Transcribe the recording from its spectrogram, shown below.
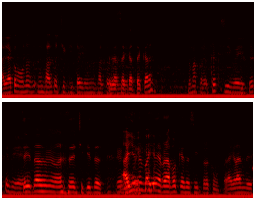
Había como unos, un salto chiquito y un salto ¿De grande. Zacatecas? No me acuerdo, creo que sí, güey, creo que sí. eh. Sí, todos fuimos de chiquitos. Creo que Hay uno en Valle de Bravo que es así, pero como para grandes.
